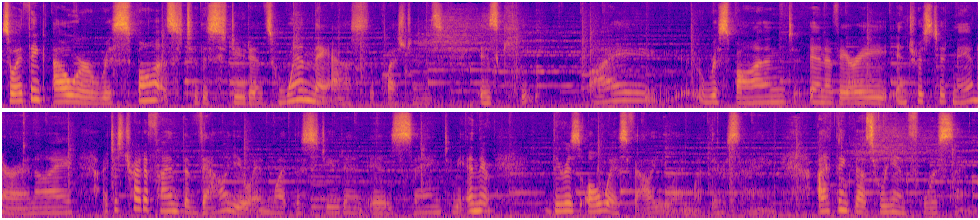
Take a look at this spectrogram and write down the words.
So I think our response to the students when they ask the questions is key. I respond in a very interested manner and I, I just try to find the value in what the student is saying to me. And there, there is always value in what they're saying. I think that's reinforcing.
